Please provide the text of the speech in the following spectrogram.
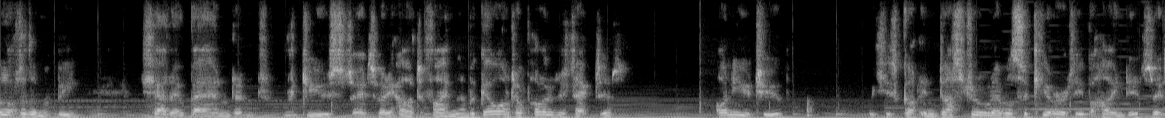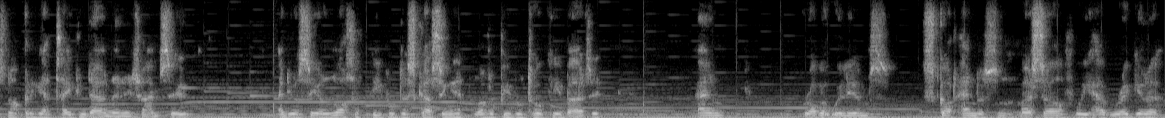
A lot of them have been shadow banned and reduced, so it's very hard to find them. But go on to Apollo Detectives on YouTube, which has got industrial level security behind it, so it's not going to get taken down anytime soon and you'll see a lot of people discussing it, a lot of people talking about it. And Robert Williams, Scott Henderson, myself, we have regular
